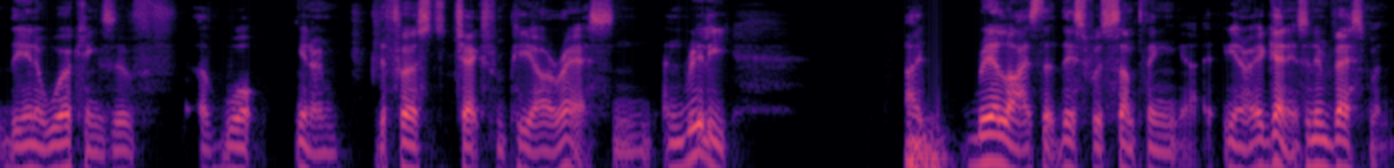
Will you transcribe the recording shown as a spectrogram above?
the inner workings of of what you know the first checks from PRS, and and really. I realized that this was something, you know, again, it's an investment.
